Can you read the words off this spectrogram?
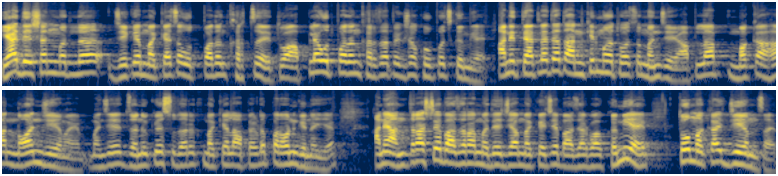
या देशांमधलं जे काही मक्याचा उत्पादन खर्च आहे तो आपल्या उत्पादन खर्चापेक्षा खूपच कमी आहे. आणि त्यातल्या त्यात आणखीन महत्त्वाचं म्हणजे आपला मका हा नॉन जी एम आहे म्हणजे जनुकीय सुधारित मक्याला आपल्याकडे परवानगी नाही आहे. आणि आंतरराष्ट्रीय बाजारामध्ये ज्या मक्याचे बाजारभाव कमी आहे तो मका जी एमचा आहे.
